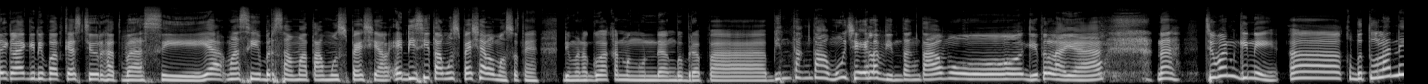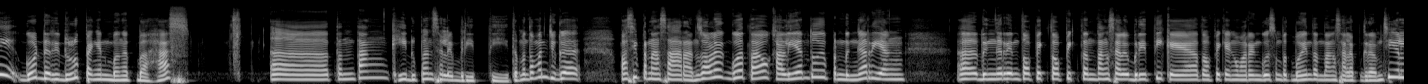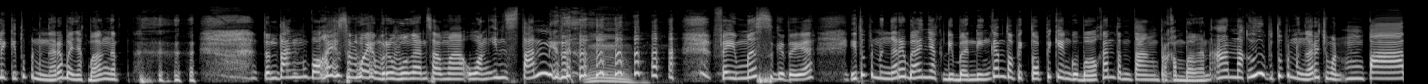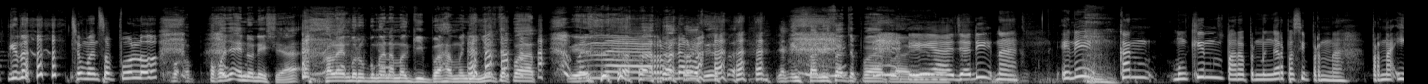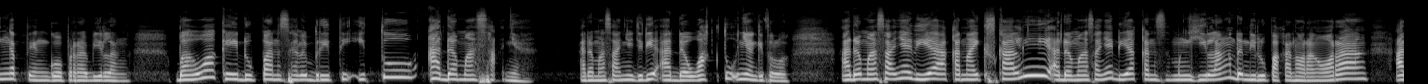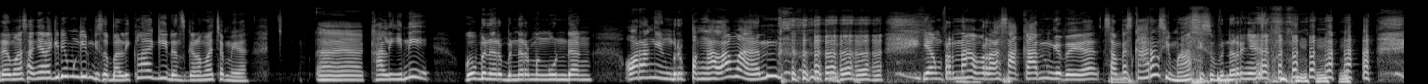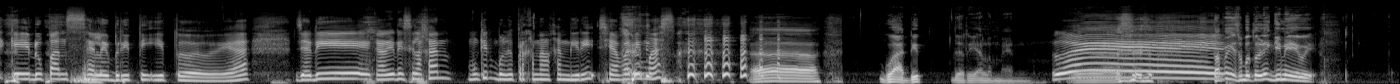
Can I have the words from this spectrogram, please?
balik lagi di podcast Curhat Basi. Ya, masih bersama tamu spesial, edisi tamu spesial maksudnya. Di mana gue akan mengundang beberapa bintang tamu, lah bintang tamu, gitulah ya. Nah, cuman gini, uh, kebetulan nih gue dari dulu pengen banget bahas uh, tentang kehidupan selebriti. Teman-teman juga pasti penasaran. Soalnya gue tahu kalian tuh pendengar yang uh, dengerin topik-topik tentang selebriti kayak topik yang kemarin gue sempet bawain tentang selebgram cilik itu pendengarnya banyak banget. Tentang pokoknya semua yang berhubungan sama uang instan gitu. Hmm. famous gitu ya. Itu pendengarnya banyak dibandingkan topik-topik yang gue bawakan tentang perkembangan anak. Uh, itu pendengarnya cuma empat gitu. Cuma sepuluh. Pokoknya Indonesia kalau yang berhubungan sama gibah sama nyinyir cepat bener bener yang instan-instan cepat lah iya gitu. jadi nah ini kan mungkin para pendengar pasti pernah pernah inget yang gue pernah bilang bahwa kehidupan selebriti itu ada masanya. Ada masanya, jadi ada waktunya gitu loh. Ada masanya dia akan naik sekali, ada masanya dia akan menghilang dan dilupakan orang-orang. Ada masanya lagi dia mungkin bisa balik lagi dan segala macam ya. Uh, kali ini gue benar-benar mengundang orang yang berpengalaman yang pernah merasakan gitu ya. Sampai hmm. sekarang sih masih sebenarnya. Kehidupan selebriti itu ya. Jadi kali ini silakan mungkin boleh perkenalkan diri. Siapa nih mas? Uh, eh, gue Adit dari Elemen. Tapi sebetulnya gini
